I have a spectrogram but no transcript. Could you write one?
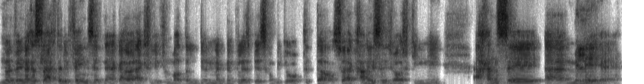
noodwendig 'n slegte defense het nie. Ek hou actually van wat hulle doen en ek dink hulle is besig om 'n bietjie op te tel. So ek gaan nie sê Josh King nie. Ek gaan sê uh Mille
